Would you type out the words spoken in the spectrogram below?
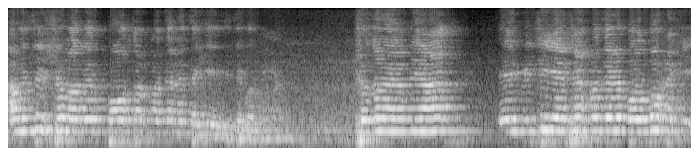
আমি তো ঈশ্বর লাভের পথ আপনাদের দেখিয়ে দিতে পারব না সুতরাং আমি আজ এই মিটিং এসে আপনাদের বলব নাকি?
